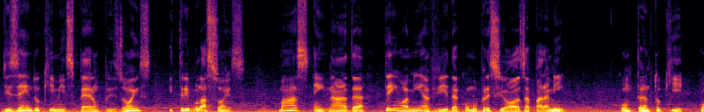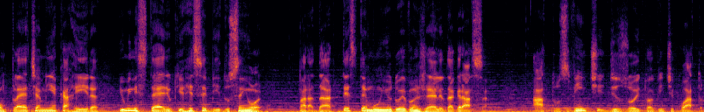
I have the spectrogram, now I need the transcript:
dizendo que me esperam prisões e tribulações, mas em nada tenho a minha vida como preciosa para mim contanto que complete a minha carreira e o ministério que recebi do Senhor, para dar testemunho do Evangelho da Graça. Atos 20, 18 a 24.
